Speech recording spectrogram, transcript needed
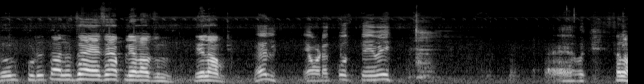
अजून पुढे चालत जायचं आपल्याला अजून. हे लांब. चल एवढ्यात पोचतोय वय. चला.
